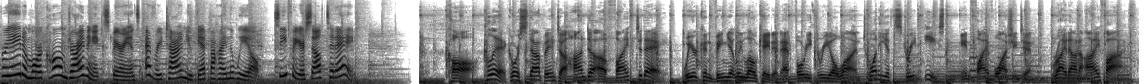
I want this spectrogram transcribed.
Create a more calm driving experience every time you get behind the wheel. See for yourself today. Call, click, or stop into Honda of Fife today. We're conveniently located at 4301 20th Street East in Fife Washington, right on I 5.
